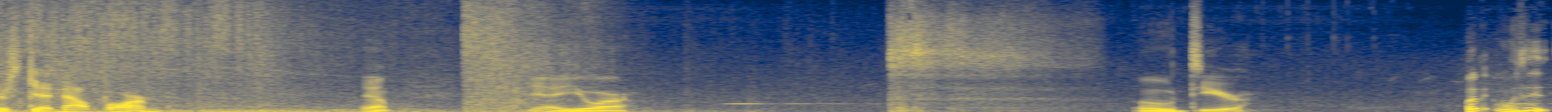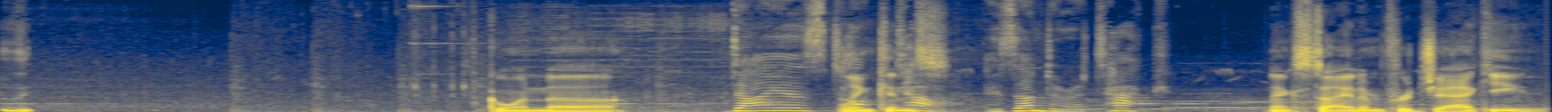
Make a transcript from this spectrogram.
Just getting out farmed. Yep. Yeah, you are. Oh dear. What? What is the- going? Uh, Dire's top Linken's? tower is under attack. next item for Jackie.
